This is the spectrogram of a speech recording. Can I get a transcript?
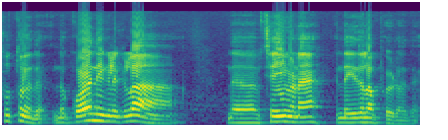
சுத்தம் இது. இந்த குழந்தைங்களுக்கெல்லாம் இந்த செய்வனை இந்த இதெல்லாம் போயிடும் அது.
